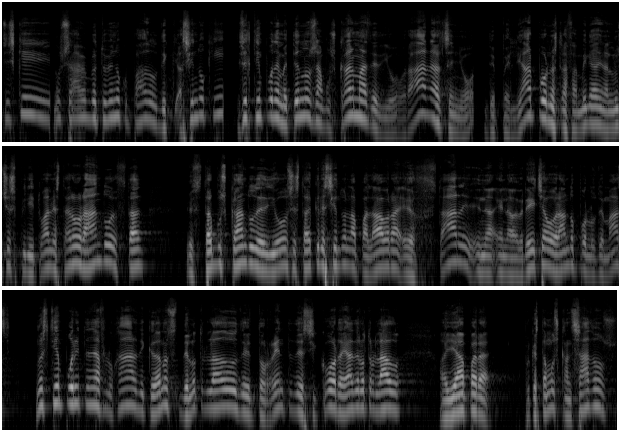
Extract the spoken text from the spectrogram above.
Es que, no sabes, me estoy bien ocupado. ¿De, ¿Haciendo qué? Es el tiempo de meternos a buscar más de Dios, orar al Señor, de pelear por nuestra familia en la lucha espiritual, estar orando, estar, estar buscando de Dios, estar creciendo en la palabra, estar en la brecha orando por los demás. No es tiempo ahorita de aflojar, de quedarnos del otro lado del torrente de Sicor, allá del otro lado, allá para, porque estamos cansados,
